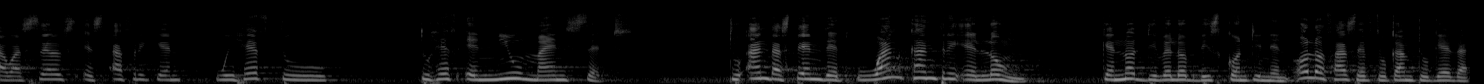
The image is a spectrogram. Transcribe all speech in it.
ourselves as African. We have to, to have a new mindset to understand that one country alone cannot develop this continent. All of us have to come together.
